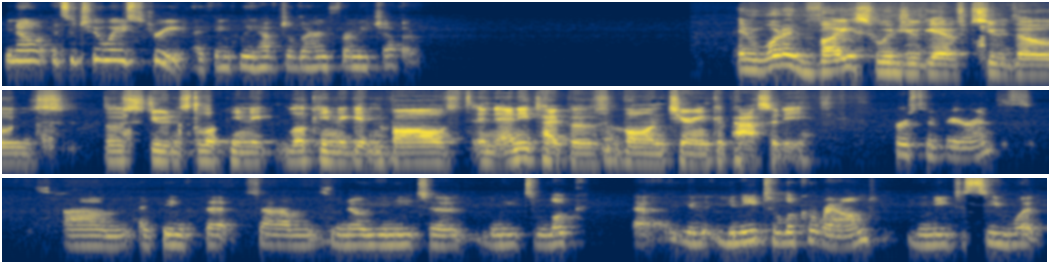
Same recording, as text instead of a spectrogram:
you know, it's a two way street. I think we have to learn from each other. And what advice would you give to those those students looking to, looking to get involved in any type of volunteering capacity? Perseverance. Um, I think that um, you know you need to you need to look uh, you, you need to look around. You need to see what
